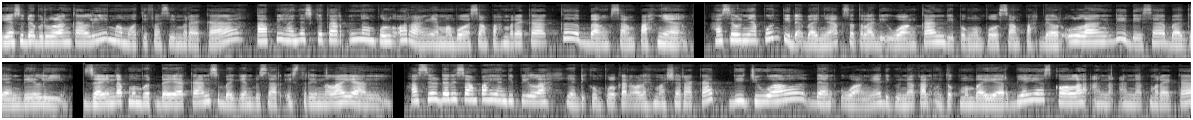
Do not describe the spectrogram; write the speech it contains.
Ia sudah berulang kali memotivasi mereka, tapi hanya sekitar 60 orang yang membawa sampah mereka ke bank sampahnya. Hasilnya pun tidak banyak setelah diuangkan di pengumpul sampah daur ulang di desa Bagandeli. Zainab memberdayakan sebagian besar istri nelayan. Hasil dari sampah yang dipilah yang dikumpulkan oleh masyarakat dijual dan uangnya digunakan untuk membayar biaya sekolah anak-anak mereka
